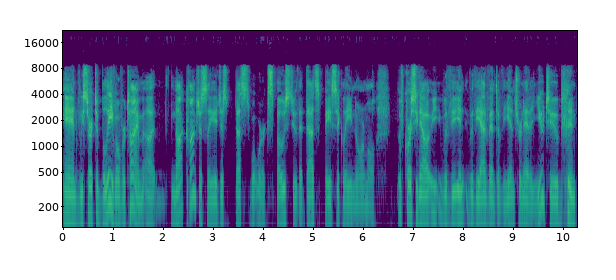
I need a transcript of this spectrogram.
and we start to believe over time uh, not consciously it just that's what we're exposed to that that's basically normal of course, you know, with the with the advent of the internet and YouTube, and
